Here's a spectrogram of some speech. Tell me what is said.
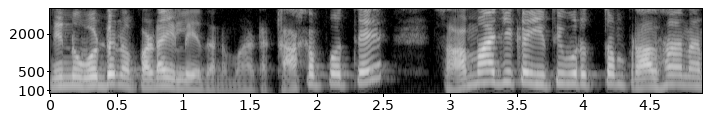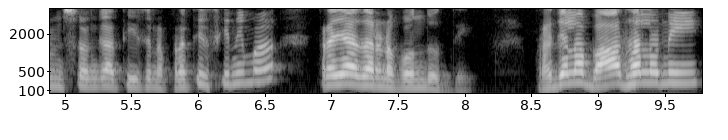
నిన్ను ఒడ్డున పడయలేదన్నమాట. కాకపోతే సామాజిక ఇతివృత్తం ప్రధాన అంశంగా తీసిన ప్రతి సినిమా ప్రజాదరణ పొందుద్ది. ప్రజల బాధలని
